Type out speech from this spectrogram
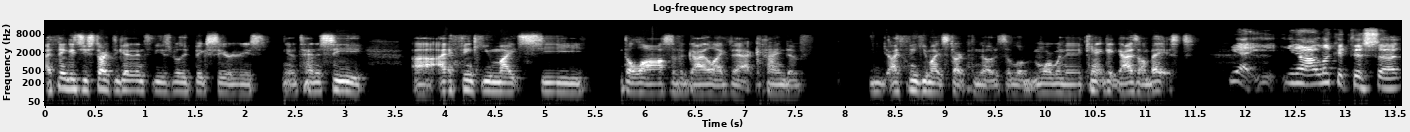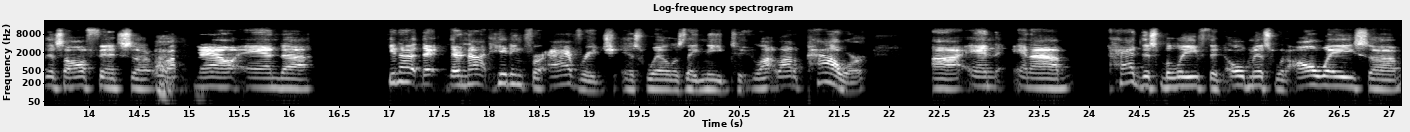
I think as you start to get into these really big series, you know, Tennessee, uh, I think you might see the loss of a guy like that kind of. I think you might start to notice a little bit more when they can't get guys on base. Yeah, you know, I look at this uh, this offense uh, right now, and uh, you know they're they're not hitting for average as well as they need to. A lot, lot of power, uh, and and I had this belief that Ole Miss would always uh,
